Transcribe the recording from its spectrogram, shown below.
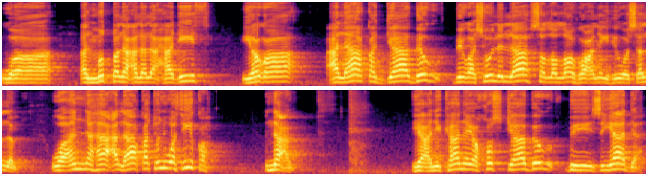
والمطلع على الأحاديث يرى علاقة جابر برسول الله صلى الله عليه وسلم وأنها علاقة وثيقة. نعم. يعني كان يخص جابر بزيادة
